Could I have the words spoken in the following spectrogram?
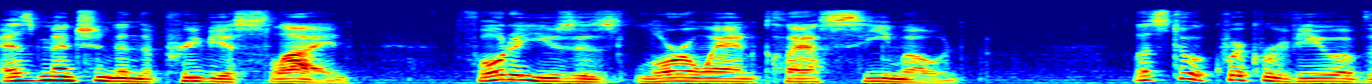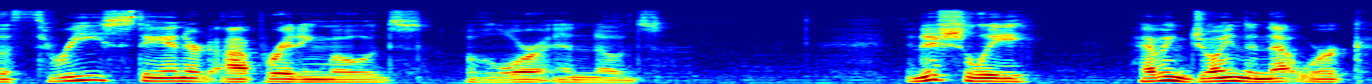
As mentioned in the previous slide, FUOTA uses LoRaWAN Class C mode. Let's do a quick review of the three standard operating modes of LoRa end nodes. Initially, having joined the network,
